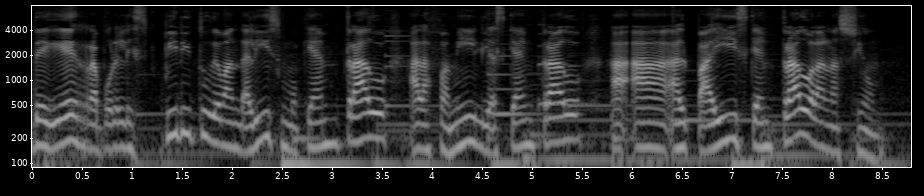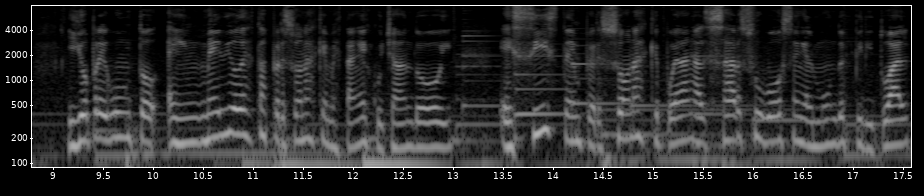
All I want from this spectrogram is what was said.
de guerra, por el espíritu de vandalismo que ha entrado a las familias, que ha entrado al país, que ha entrado a la nación. Y yo pregunto, en medio de estas personas que me están escuchando hoy, existen personas que puedan alzar su voz en el mundo espiritual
